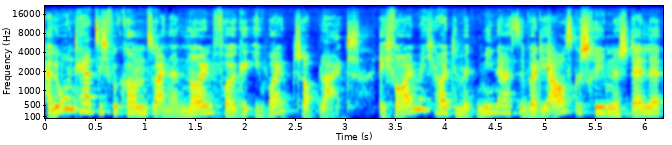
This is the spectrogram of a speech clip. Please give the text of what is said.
Hallo und herzlich willkommen zu einer neuen Folge EY Joblight. Ich freue mich heute mit Minas über die ausgeschriebene Stelle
